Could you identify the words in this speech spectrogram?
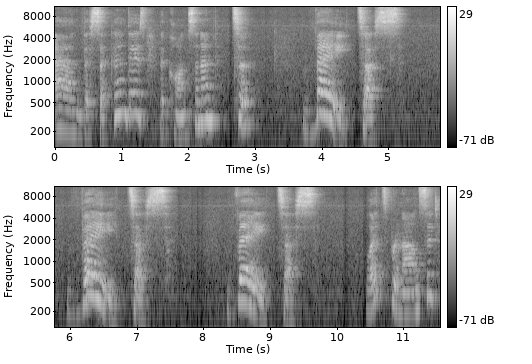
and the second is the consonant T. Veicas, veicas, veicas. Let's pronounce it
